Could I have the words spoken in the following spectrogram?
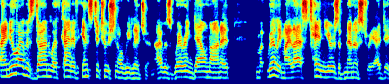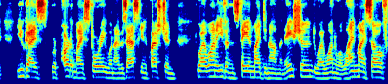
I knew I was done with kind of institutional religion. I was wearing down on it. Really, my last ten years of ministry, I did. You guys were part of my story when I was asking a question: Do I want to even stay in my denomination? Do I want to align myself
